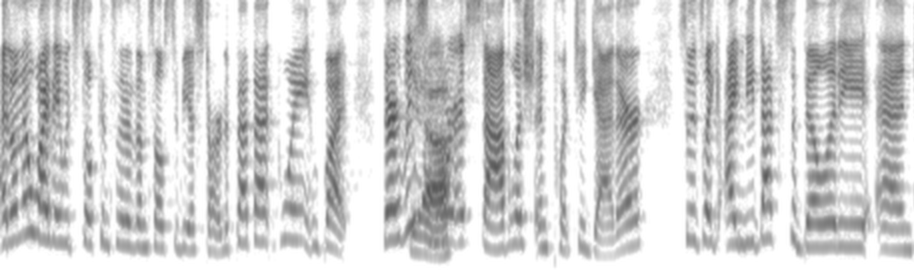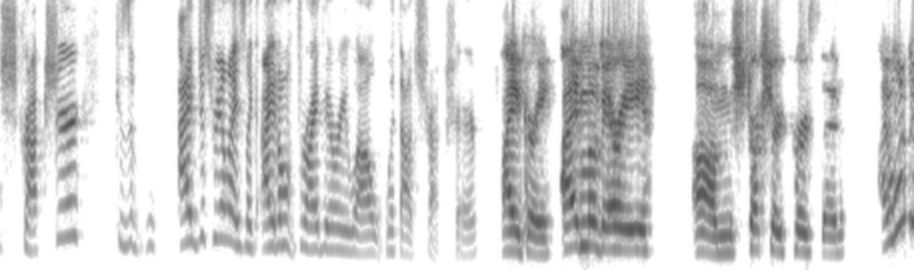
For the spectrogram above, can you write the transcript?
I don't know why they would still consider themselves to be a startup at that point, but they're at least Yeah. more established and put together. So it's like I need that stability and structure because I just realized like I don't thrive very well without structure. I agree. I'm a very um structured person. I wonder.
